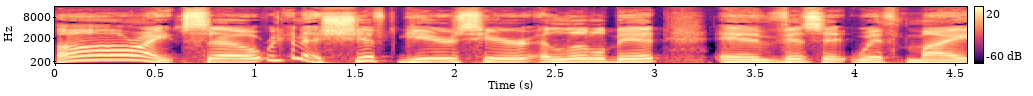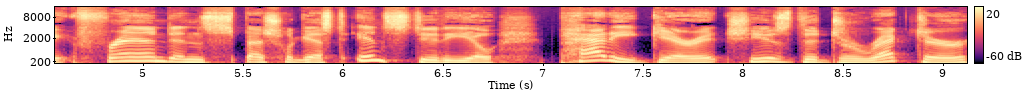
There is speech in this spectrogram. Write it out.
All right, so we're going to shift gears here a little bit and visit with my friend and special guest in studio, Patty Garrett. She is the director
